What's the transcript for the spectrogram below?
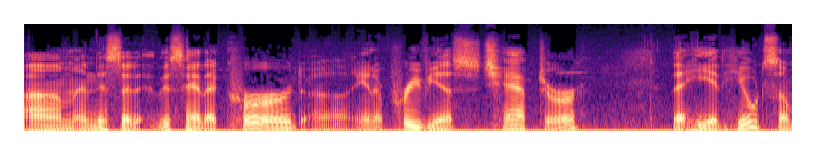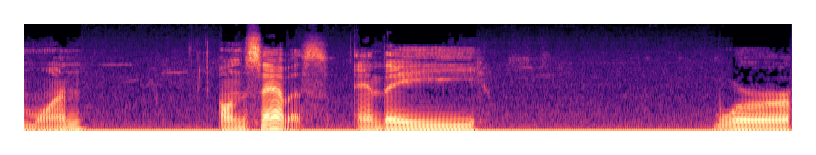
Um, and this had, this had occurred uh, in a previous chapter that he had healed someone on the Sabbath, and they were,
